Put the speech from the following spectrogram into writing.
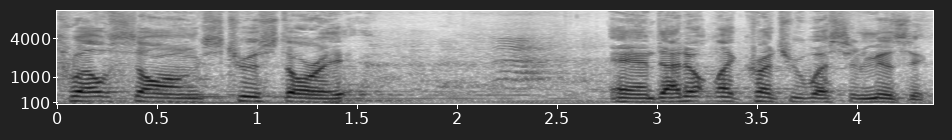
12 songs, true story. And I don't like country western music.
